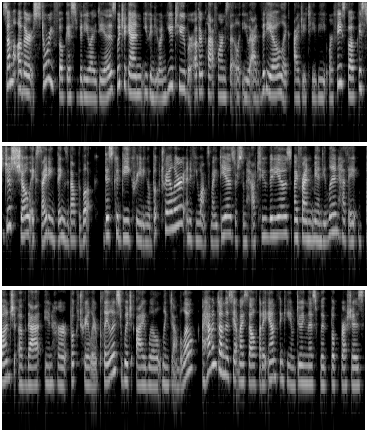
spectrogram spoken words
Some other story focused video ideas, which again, you can do on YouTube or other platforms that let you add video like IGTV or Facebook, is to just show exciting things about the book. This could be creating a book trailer. And if you want some ideas or some how to videos, my friend Mandy Lynn has a bunch of that in her book trailer playlist, which I will link down below. I haven't done this yet myself, but I am thinking of doing this with book BookBrush's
